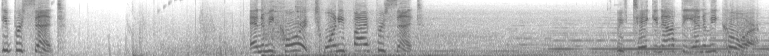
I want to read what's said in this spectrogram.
50%. Enemy core at 25%. We've taken out the enemy core.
